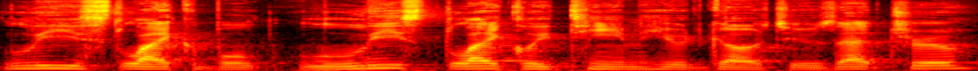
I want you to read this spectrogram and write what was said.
least likable, least likely team he would go to? Is that true?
